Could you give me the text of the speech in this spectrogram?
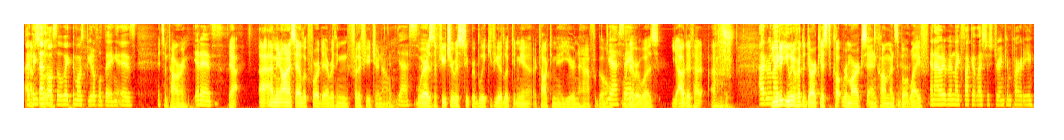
I Absolutely. think that's also like the most beautiful thing is it's empowering. It is. Yeah. I mean, honestly, I look forward to everything for the future now. Yes. Whereas the future was super bleak. If you had looked at me or talked to me a year and a half ago, yeah, whatever it was, yeah, I would have had. Uh, I would like, you would have heard the darkest co- remarks and comments yeah. about life. And I would have been like, "Fuck it, let's just drink and party."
